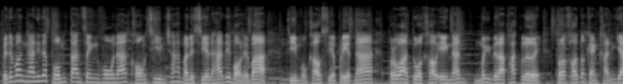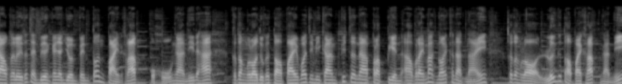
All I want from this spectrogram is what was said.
เป็นแต่ว่างานนี้นะผมตันเซงโฮนะของทีมชาติมาเลเซียนะฮะได้บอกเลยว่าทีมของเขาเสียเปรียบนะ เพราะว่าตัวเขาเองนั้นไม่มีเวลาพักเลย เพราะเขาต้องแข่งขันยาวกันเลยตั้งแต่เดือนกันยายนเป็นต้นไปครับโอ้โหงานนี้นะฮะก็ต้องรอดูกันต่อไปว่าจะมีการพิจารณาปรับเปลี่ยนอะไรมากน้อยขนาดไหน ก็ต้องรอลุ้นกันต่อไปครับ งานนี้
